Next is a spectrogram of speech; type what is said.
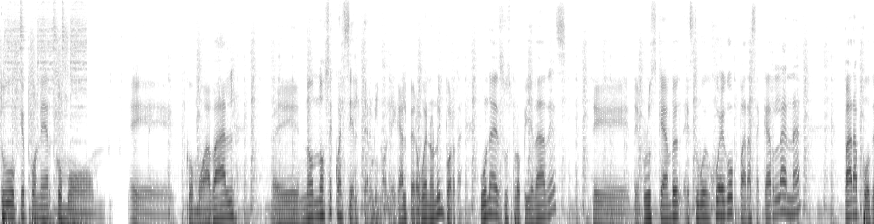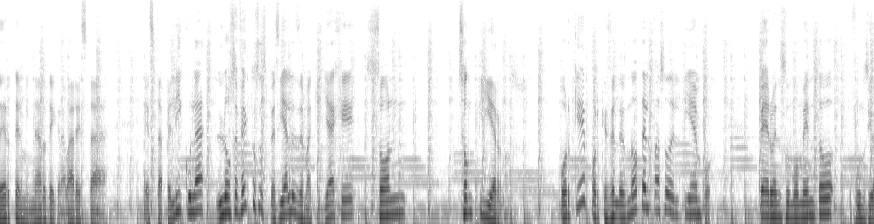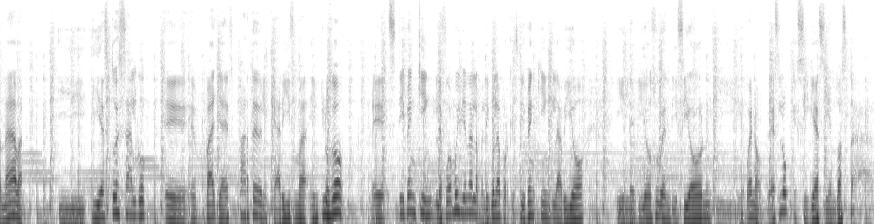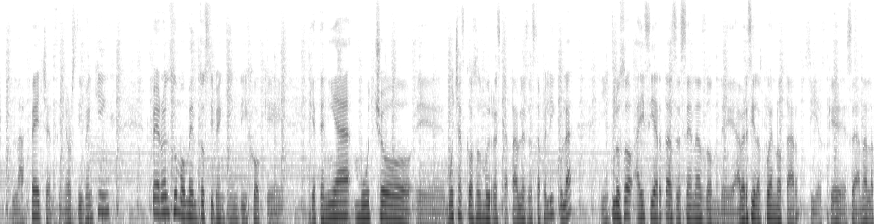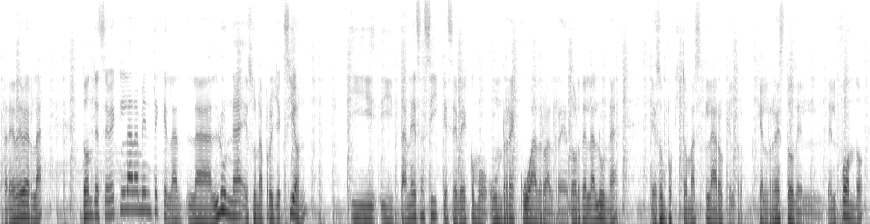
tuvo que poner como, eh, como aval, eh, no, no sé cuál sea el término legal, pero bueno, no importa. Una de sus propiedades de, de Bruce Campbell estuvo en juego para sacar lana para poder terminar de grabar esta, esta película. Los efectos especiales de maquillaje son, son tiernos. ¿Por qué? Porque se les nota el paso del tiempo pero en su momento funcionaban. Y, esto es algo, eh, vaya, es parte del carisma. Incluso eh, Stephen King le fue muy bien a la película porque Stephen King la vio y le dio su bendición y bueno, es lo que sigue haciendo hasta la fecha el señor Stephen King. Pero en su momento Stephen King dijo que que tenía mucho, eh, muchas cosas muy rescatables de esta película. Incluso hay ciertas escenas donde, a ver si las pueden notar, si es que se dan a la tarea de verla, donde se ve claramente que la, luna es una proyección y, tan es así que se ve como un recuadro alrededor de la luna, que es un poquito más claro que el, que el resto del, fondo.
